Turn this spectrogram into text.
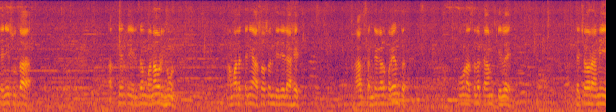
त्यांनीसुद्धा अत्यंत एकदम मनावर घेऊन आम्हाला त्यांनी आश्वासन दिलेले आहेत. आज संध्याकाळपर्यंत कोण असलं काम केलं आहे त्याच्यावर आम्ही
